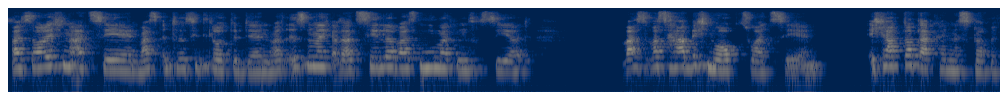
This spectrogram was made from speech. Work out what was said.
Was soll ich denn erzählen? Was interessiert die Leute denn? Was ist denn, wenn ich das erzähle, was niemand interessiert? Was, was habe ich überhaupt zu erzählen? Ich habe doch gar keine Story.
